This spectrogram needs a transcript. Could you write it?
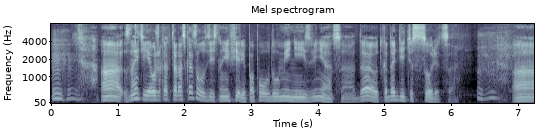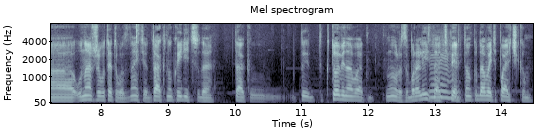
Мгм. А, знаете, я уже как-то рассказывал здесь на эфире по поводу умения извиняться. Да, вот когда дети ссорятся. А, у нас же вот это вот, знаете, так, ну-ка идите сюда. Так, ты, кто виноват? Ну, разобрались, да, Мгм. теперь, ну-ка давайте пальчиком.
